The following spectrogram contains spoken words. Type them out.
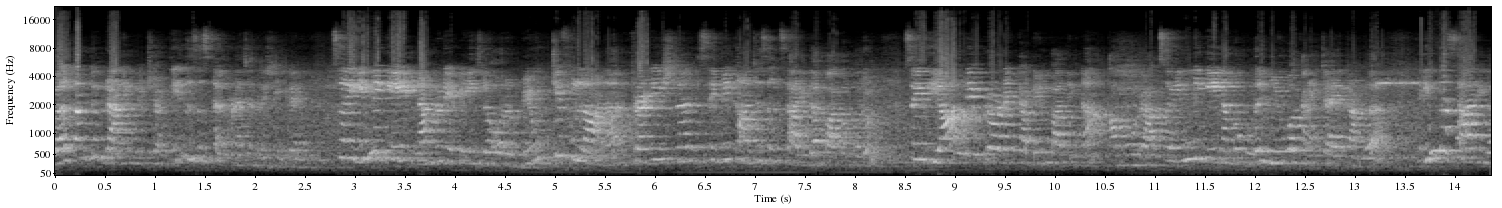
Welcome to branding with Shakti this is Kalpana Chandrasekaran so இன்னைக்கு நம்மளுடைய பேஜ்ல ஒரு பியூட்டிஃபுல்லான ட்ரெடிஷ்னல் செமி கான்சியஸ் சாரி தான் பார்க்க போறோம். ஸோ இது யாருடைய ப்ராடக்ட் அப்படின்னு பார்த்தீங்கன்னா அமோரா. ஸோ இன்னைக்கு நம்ம கூட நியூவா கனெக்ட் ஆயிருக்காங்க. இந்த சாரில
